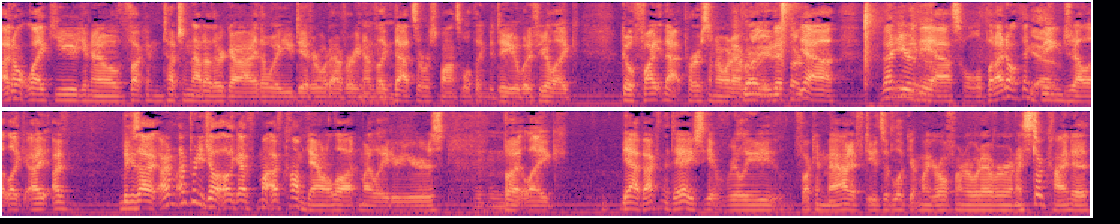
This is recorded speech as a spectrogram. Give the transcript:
I don't like you, you know, fucking touching that other guy the way you did or whatever. You know, Mm-hmm. like that's a responsible thing to do. But if you're like, go fight that person or whatever, Right, you then- just start yeah, then you're the them. asshole. But I don't think Yeah. being jealous, like I, I've, because I, I'm, I'm pretty jealous. Like I've, I've calmed down a lot in my later years, Mm-hmm. but like, yeah, back in the day, I used to get really fucking mad if dudes would look at my girlfriend or whatever, and I still kind of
